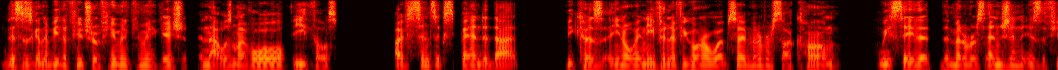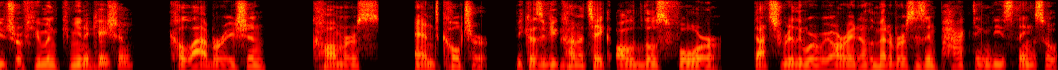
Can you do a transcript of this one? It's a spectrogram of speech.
this is going to be the future of human communication. And that was my whole ethos. I've since expanded that because, you know, and even if you go on our website, metavrse.com, we say that the metaverse engine is the future of human communication, collaboration, commerce, and culture. Because if you mm-hmm. kind of take all of those four, that's really where we are right now. The metaverse is impacting these things. So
